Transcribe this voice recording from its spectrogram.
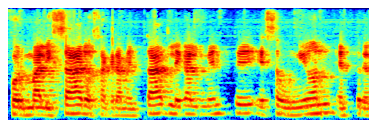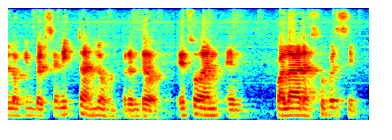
formalizar o sacramentar legalmente esa unión entre los inversionistas y los emprendedores. Eso en, en palabras súper simples.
